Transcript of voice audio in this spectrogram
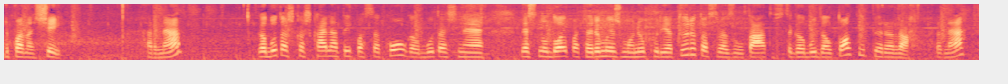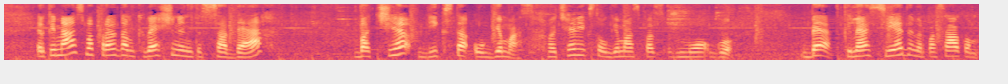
Ir panašiai. Ar ne? Galbūt aš kažką netai pasakau, galbūt aš ne, nesinaudoju patarimai žmonių, kurie turi tos rezultatus. Tai galbūt dėl to taip ir yra. Ar ne? Ir kai mes va, pradedam questioninti save, va čia vyksta augimas. Va čia vyksta augimas pats žmogu. Bet kai mes sėdim ir pasakom,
